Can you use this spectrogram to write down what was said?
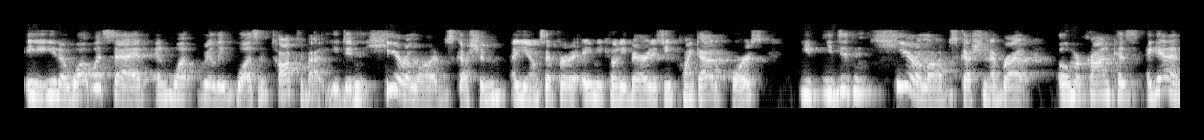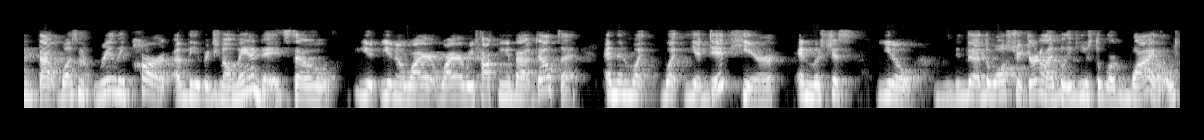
you know, what was said and what really wasn't talked about. You didn't hear a lot of discussion, uh, you know, except for Amy Coney Barrett, as you point out, of course. You, you didn't hear a lot of discussion about Omicron because again, that wasn't really part of the original mandate. So you, you know, why why are we talking about Delta? And then what what you did hear and was just you know, the, the Wall Street Journal, I believe, used the word wild,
